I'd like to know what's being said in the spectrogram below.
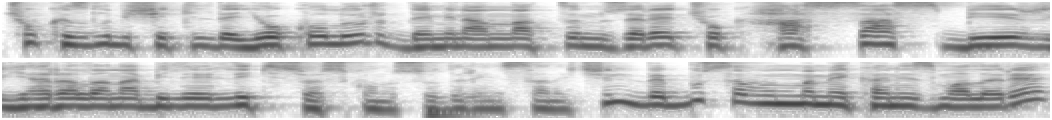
çok hızlı bir şekilde yok olur. Demin anlattığım üzere çok hassas bir yaralanabilirlik söz konusudur insan için ve bu savunma mekanizmaları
